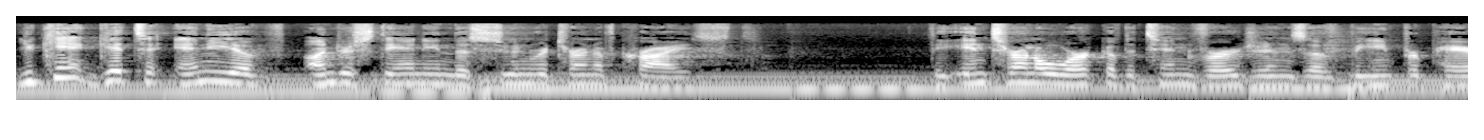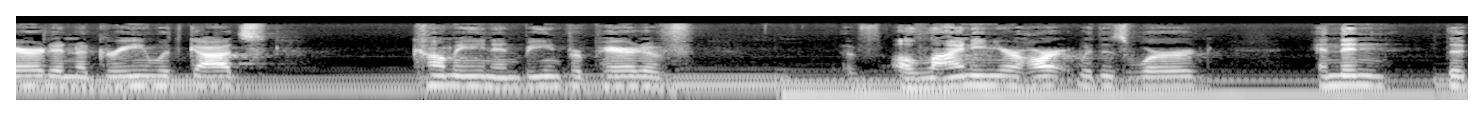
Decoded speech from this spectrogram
You can't get to any of understanding the soon return of Christ, the internal work of the ten virgins, of being prepared and agreeing with God's coming and being prepared of, of aligning your heart with His Word, and then the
